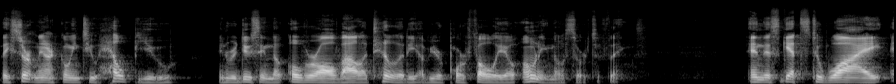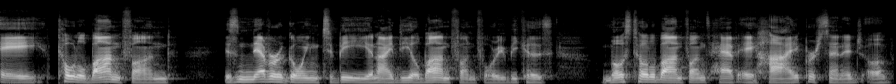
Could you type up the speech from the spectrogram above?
They certainly aren't going to help you in reducing the overall volatility of your portfolio owning those sorts of things. And this gets to why a total bond fund is never going to be an ideal bond fund for you because most total bond funds have a high percentage of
